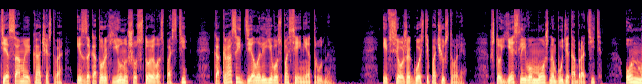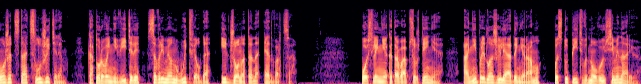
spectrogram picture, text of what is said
Те самые качества, из-за которых юношу стоило спасти, как раз и делали его спасение трудным. И все же гости почувствовали, что если его можно будет обратить, он может стать служителем, которого не видели со времен Уитфилда и Джонатана Эдвардса. После некоторого обсуждения они предложили Аденираму поступить в новую семинарию,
